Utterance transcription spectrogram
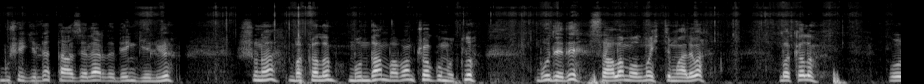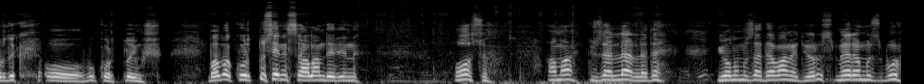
bu şekilde tazeler de denk geliyor. Şuna bakalım. Bundan babam çok umutlu. Bu dedi sağlam olma ihtimali var. Bakalım. Vurduk. Oo bu kurtluymuş. Baba kurtlu senin sağlam dediğini. Olsun. Ama güzellerle de yolumuza devam ediyoruz. Meramız bu.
